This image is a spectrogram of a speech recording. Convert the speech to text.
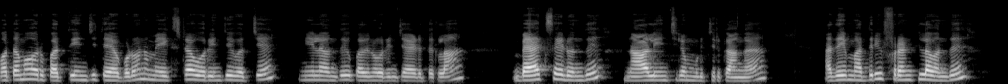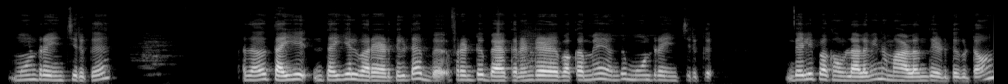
மொத்தமாக ஒரு பத்து இன்ச்சு தேவைப்படும். நம்ம எக்ஸ்ட்ரா ஒரு இன்ச்சு வச்சு நீளம் வந்து பதினோரு இன்ச்சாக எடுத்துக்கலாம். பேக் சைடு வந்து நாலு இன்ச்சில் முடிச்சிருக்காங்க. அதே மாதிரி ஃப்ரண்ட்டில் வந்து மூன்றரை இன்ச் இருக்குது அதாவது தையல் தையல் வர எடுத்துக்கிட்டால் ஃப்ரண்ட்டு பேக் ரெண்டு பக்கமே வந்து மூன்றரை இன்ச் இருக்குது வெளிப்பக்கம் உள்ள அளவையும் நம்ம அளந்து எடுத்துக்கிட்டோம்.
